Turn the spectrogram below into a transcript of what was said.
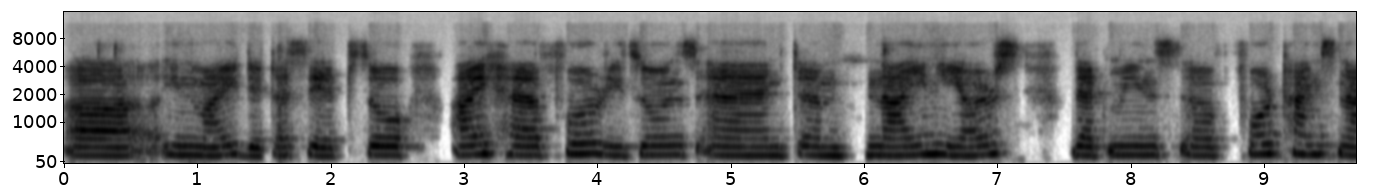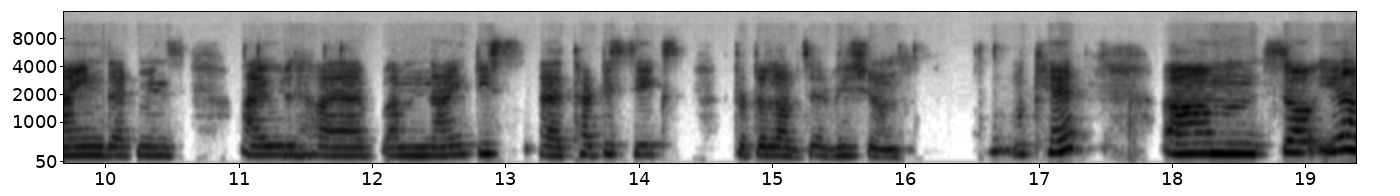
uh, in my data set. So I have four regions and um, nine years. That means uh, four times nine, that means I will have um, 90, uh, 36 total observation. Okay. Um, so yeah,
